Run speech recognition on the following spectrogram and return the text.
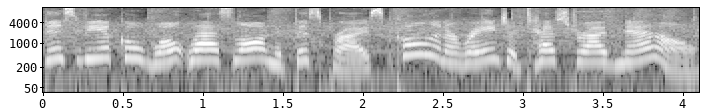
This vehicle won't last long at this price. Call and arrange a test drive now.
